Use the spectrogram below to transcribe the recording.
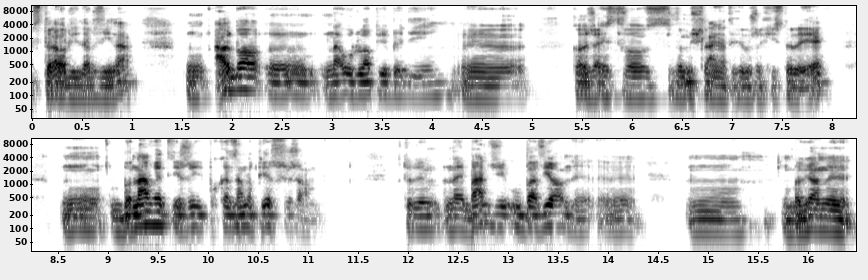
z teorii Darwina, albo na urlopie byli koleżeństwo z wymyślania tych różnych historyjek, bo nawet jeżeli pokazano pierwszy rząd, w którym najbardziej ubawiony, ubawiony,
